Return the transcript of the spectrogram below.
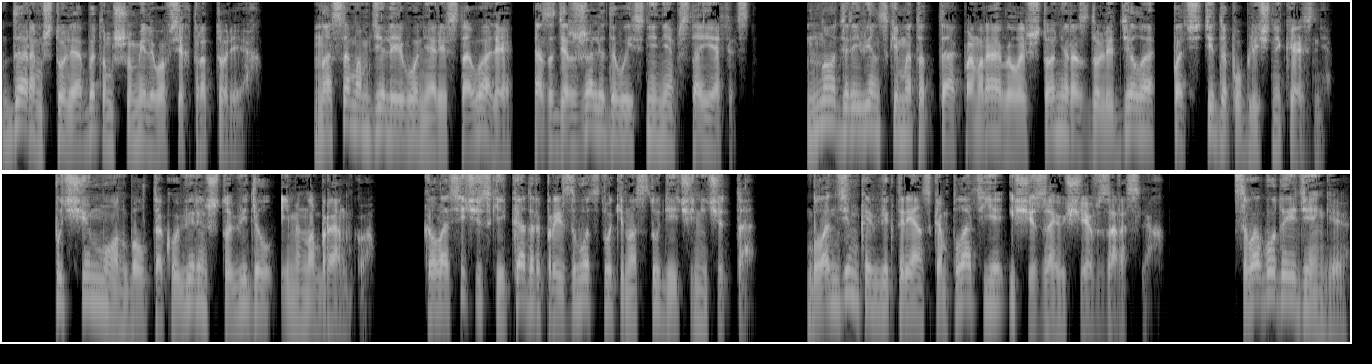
Даром, что ли, об этом шумели во всех троториях. На самом деле его не арестовали, а задержали до выяснения обстоятельств. Но деревенским это так понравилось, что они раздули дело почти до публичной казни. Почему он был так уверен, что видел именно Бранку? Классический кадр производства киностудии Чиничита. Блондинка в викторианском платье, исчезающая в зарослях. Свобода и деньги.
